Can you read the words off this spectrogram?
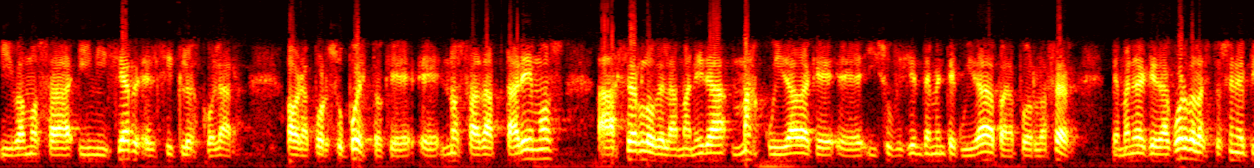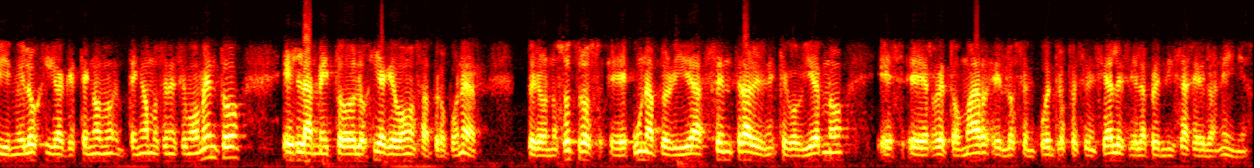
y vamos a iniciar el ciclo escolar. Ahora, por supuesto que eh, nos adaptaremos a hacerlo de la manera más cuidada que, y suficientemente cuidada para poderlo hacer. De manera que, de acuerdo a la situación epidemiológica que tengamos, tengamos en ese momento, es la metodología que vamos a proponer pero nosotros eh, una prioridad central en este gobierno es eh, retomar eh, los encuentros presenciales y el aprendizaje de los niños.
